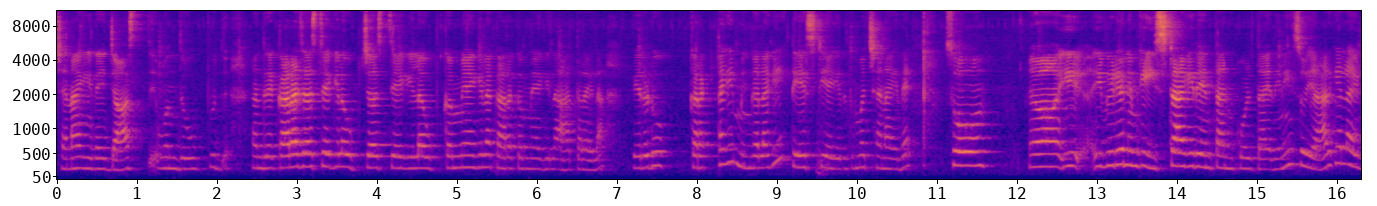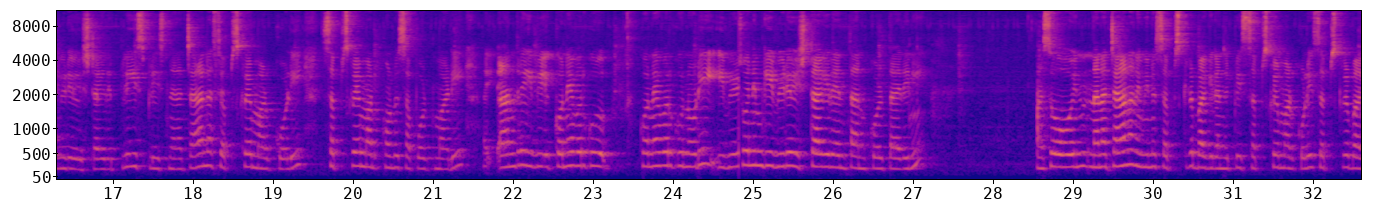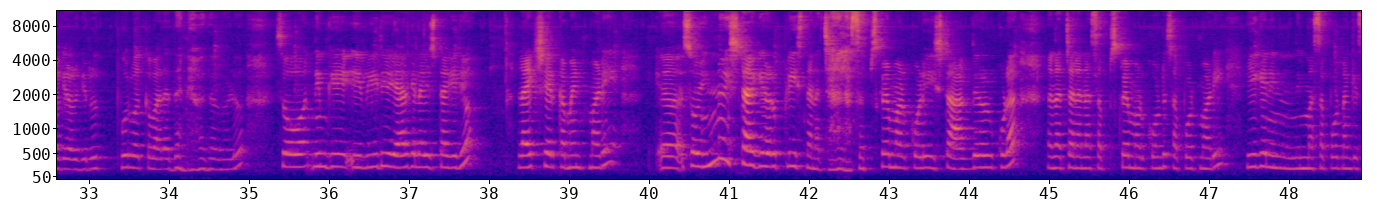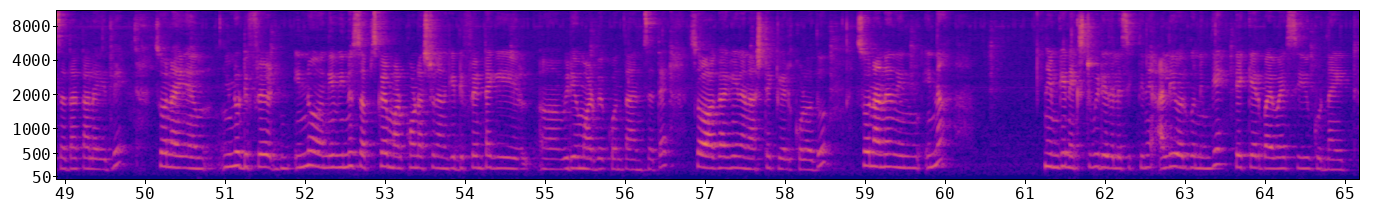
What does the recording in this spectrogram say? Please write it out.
ಚೆನ್ನಾಗಿದೆ, ಜಾಸ್ತಿ ಒಂದು ಉಪ್ಪು ಅಂದರೆ ಖಾರ ಜಾಸ್ತಿ ಆಗಿಲ್ಲ, ಉಪ್ಪು ಜಾಸ್ತಿ ಆಗಿಲ್ಲ, ಉಪ್ಪು ಕಮ್ಮಿ ಆಗಿಲ್ಲ, ಖಾರ ಕಮ್ಮಿ ಆಗಿಲ್ಲ, ಆ ಥರ ಇಲ್ಲ. ಎರಡೂ ಕರೆಕ್ಟಾಗಿ ಮಿಂಗಲಾಗಿ ಟೇಸ್ಟಿಯಾಗಿದೆ, ತುಂಬ ಚೆನ್ನಾಗಿದೆ. ಸೊ ಈ ಈ ವಿಡಿಯೋ ನಿಮಗೆ ಇಷ್ಟ ಆಗಿದೆ ಅಂತ ಅಂದ್ಕೊಳ್ತಾ ಇದ್ದೀನಿ. ಸೊ ಯಾರಿಗೆಲ್ಲ ಈ ವಿಡಿಯೋ ಇಷ್ಟ ಆಗಿದೆ ಪ್ಲೀಸ್ ಪ್ಲೀಸ್ ನನ್ನ ಚಾನಲ್ನ ಸಬ್ಸ್ಕ್ರೈಬ್ ಮಾಡ್ಕೊಳ್ಳಿ. ಸಬ್ಸ್ಕ್ರೈಬ್ ಮಾಡಿಕೊಂಡು ಸಪೋರ್ಟ್ ಮಾಡಿ. ಅಂದರೆ ಈ ವಿ- ಕೊನೆವರೆಗೂ ಕೊನೆವರೆಗೂ ನೋಡಿ ಈ ವಿಡಿಯೋ ಸೊ ನಿಮಗೆ ಈ ವಿಡಿಯೋ ಇಷ್ಟ ಆಗಿದೆ ಅಂತ ಅಂದ್ಕೊಳ್ತಾ ಇದ್ದೀನಿ. ಸೊ ಇನ್ನು ನನ್ನ ಚಾನಲ್ನ ನೀವು ಇನ್ನೂ ಸಬ್ಸ್ಕ್ರೈಬ್ ಆಗಿಲ್ಲ ಅಂದರೆ ಪ್ಲೀಸ್ ಸಬ್ಸ್ಕ್ರೈಬ್ ಮಾಡ್ಕೊಳ್ಳಿ. ಸಬ್ಸ್ಕ್ರೈಬ್ ಆಗಿರೋರಿಗೆ ಪೂರ್ವಕವಾದ ಧನ್ಯವಾದಗಳು. ಸೊ ನಿಮಗೆ ಈ ವಿಡಿಯೋ ಯಾರಿಗೆಲ್ಲ ಇಷ್ಟ ಆಗಿದೆಯೋ ಲೈಕ್ ಶೇರ್ ಕಮೆಂಟ್ ಮಾಡಿ. ಸೊ ಇನ್ನೂ ಇಷ್ಟ ಆಗಿರೋರು ಪ್ಲೀಸ್ ನನ್ನ ಚಾನಲ್ನ ಸಬ್ಸ್ಕ್ರೈಬ್ ಮಾಡ್ಕೊಳ್ಳಿ. ಇಷ್ಟ ಆಗದಿರೋರು ಕೂಡ ನನ್ನ ಚಾನಲ್ನ ಸಬ್ಸ್ಕ್ರೈಬ್ ಮಾಡಿಕೊಂಡು ಸಪೋರ್ಟ್ ಮಾಡಿ. ಹೀಗೆ ನಿನ್ನ ನಿಮ್ಮ ಸಪೋರ್ಟ್ ನನಗೆ ಸದಾಕಾಲ ಇರಲಿ. ಸೊ ನಾ ಇನ್ನೂ ಡಿಫ್ರೆಂಟ್ ಇನ್ನೂ ನೀವು ಇನ್ನೂ ಸಬ್ಸ್ಕ್ರೈಬ್ ಮಾಡ್ಕೊಂಡಷ್ಟು ನನಗೆ ಡಿಫ್ರೆಂಟಾಗಿ ವಿಡಿಯೋ ಮಾಡಬೇಕು ಅಂತ ಅನಿಸುತ್ತೆ. ಸೊ ಹಾಗಾಗಿ ನಾನು ಅಷ್ಟೇ ಕೇಳ್ಕೊಳ್ಳೋದು. ಸೊ ನಾನು ನಿನ್ನ ಇನ್ನು ನಿಮಗೆ ನೆಕ್ಸ್ಟ್ ವೀಡಿಯೋದಲ್ಲಿ ಸಿಗ್ತೀನಿ. ಅಲ್ಲಿವರೆಗೂ ನಿಮಗೆ take care bye bye see you good night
